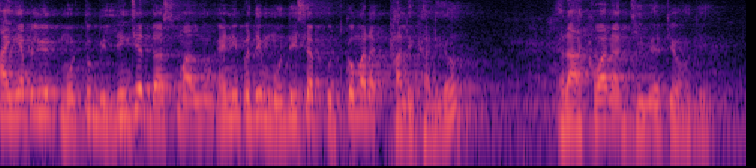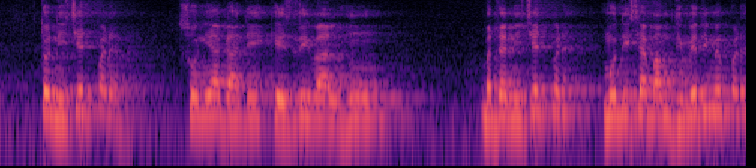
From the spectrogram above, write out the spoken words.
અહીંયા પેલું એક મોટું બિલ્ડિંગ છે, દસ માળનું. એની પરથી મોદી સાહેબ કૂદકો મારા ખાલી ખાલી, હો. રાખવાના જીવે ત્યાં સુધી તો નીચે જ પડે. સોનિયા ગાંધી, કેજરીવાલ, હું, બધા નીચે જ પડે. મોદી સાહેબ આમ ધીમે ધીમે પડે.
